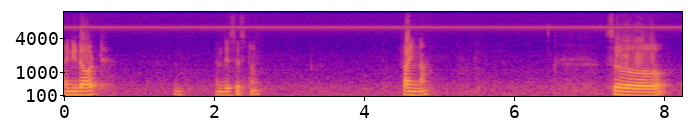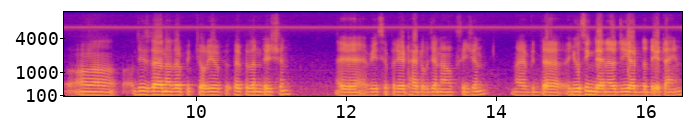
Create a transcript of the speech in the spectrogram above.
any doubt in this system? Fine, no? So, uh, this is another pictorial representation. Uh, we separate hydrogen and oxygen uh, with the using the energy at the daytime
